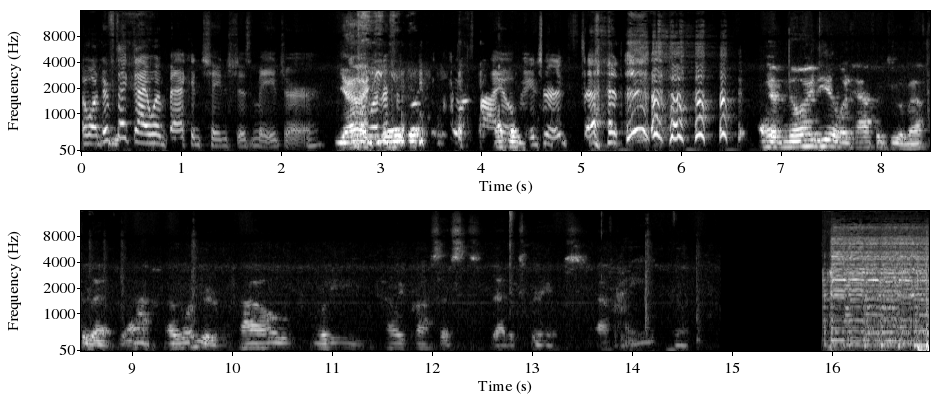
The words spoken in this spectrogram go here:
I wonder if that guy went back and changed his major. yeah, I wonder if he was bio major instead. I have no idea what happened to him after that. Yeah, I wonder how what he how he processed that experience after. Right. The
